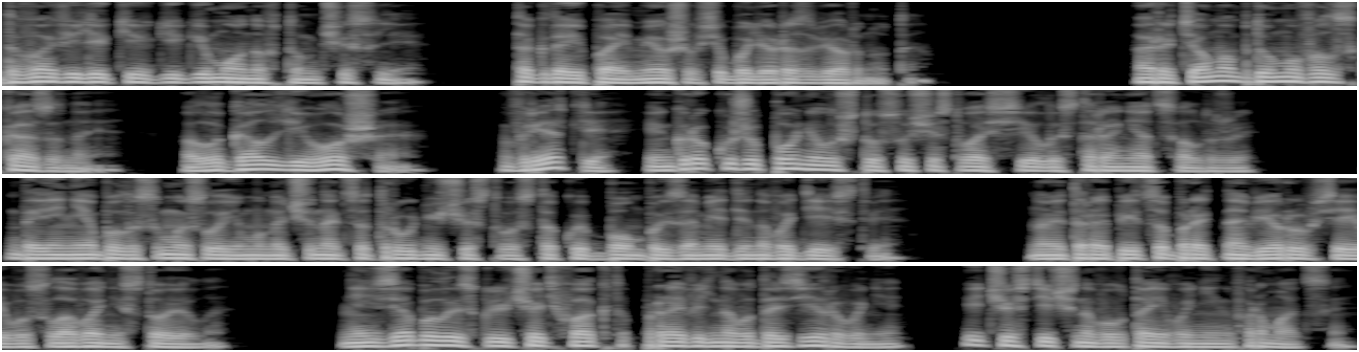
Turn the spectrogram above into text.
два великих гегемона в том числе. Тогда и поймешь все более развернуто. Артем обдумывал сказанное. Лгал ли Оша? Вряд ли. Игрок уже понял, что существа силы сторонятся лжи. Да и не было смысла ему начинать сотрудничество с такой бомбой замедленного действия. Но и торопиться брать на веру все его слова не стоило. Нельзя было исключать факт правильного дозирования и частичного утаивания информации.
